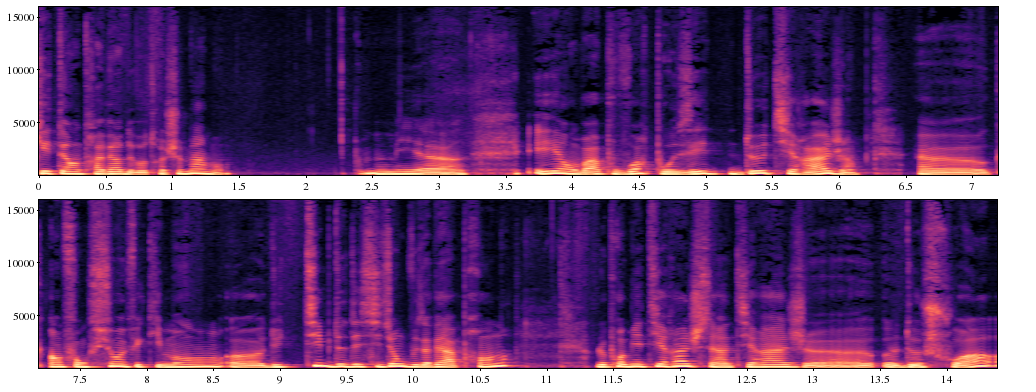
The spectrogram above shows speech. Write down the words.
qui était en travers de votre chemin. Mais, euh, et on va pouvoir poser deux tirages euh, en fonction effectivement euh, du type de décision que vous avez à prendre. Le premier tirage, c'est un tirage de choix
